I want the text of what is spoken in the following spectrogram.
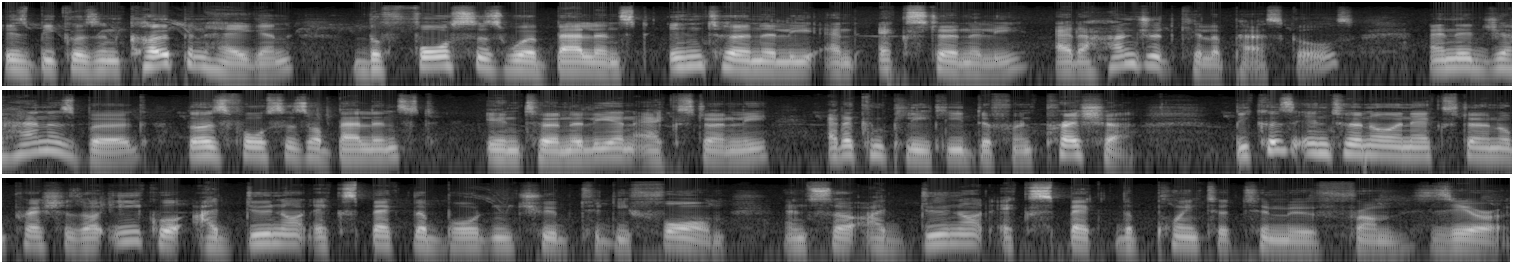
is because in Copenhagen, the forces were balanced internally and externally at 100 kilopascals, and in Johannesburg, those forces are balanced internally and externally at a completely different pressure. Because internal and external pressures are equal, I do not expect the Bourdon tube to deform, and so I do not expect the pointer to move from zero.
